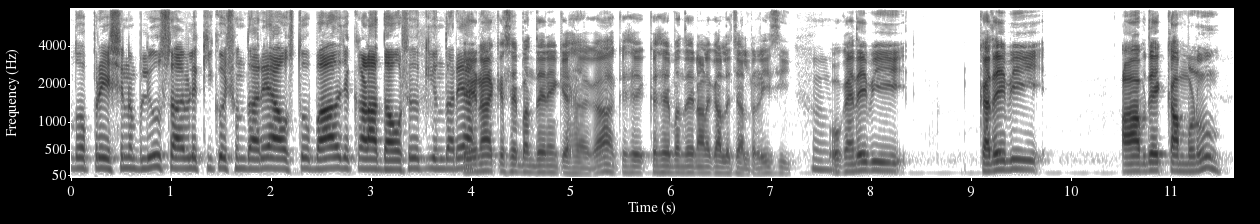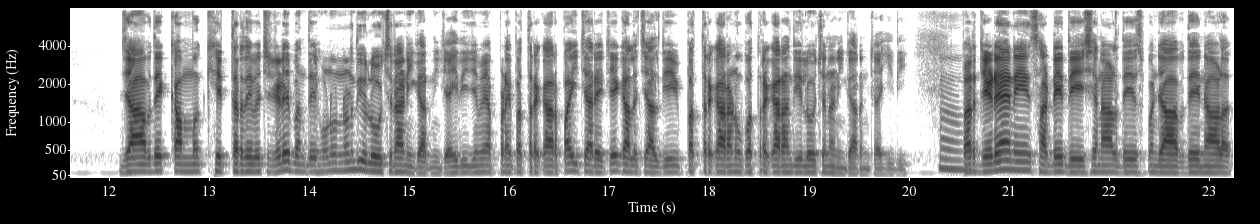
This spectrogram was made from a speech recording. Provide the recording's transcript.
ਉਦੋਂ ਆਪਰੇਸ਼ਨ ਬਲੂ ਸਟਾਰ ਵੇਲੇ ਕੀ ਕੁਛ ਹੁੰਦਾ ਰਿਹਾ ਉਸ ਤੋਂ ਬਾਅਦ ਜੇ ਕਾਲਾ ਦੌਰ ਸੀ ਕੀ ਹੁੰਦਾ ਰਿਹਾ? ਇਹ ਨਾ ਕਿਸੇ ਬੰਦੇ ਨੇ ਕਿਹਾ ਹੈਗਾ ਕਿਸੇ ਕਿਸੇ ਬੰਦੇ ਨਾਲ ਗੱਲ ਚੱਲ ਰਹੀ ਸੀ। ਉਹ ਕਹਿੰਦੇ ਵੀ ਕਦੇ ਵੀ ਆਪਦੇ ਕੰਮ ਨੂੰ ਜਾਂ ਆਪਦੇ ਕੰਮ ਖੇਤਰ ਦੇ ਵਿੱਚ ਜਿਹੜੇ ਬੰਦੇ ਹੋਣ ਉਹਨਾਂ ਦੀ ਆਲੋਚਨਾ ਨਹੀਂ ਕਰਨੀ ਚਾਹੀਦੀ। ਜਿਵੇਂ ਆਪਣੇ ਪੱਤਰਕਾਰ ਭਾਈਚਾਰੇ 'ਚ ਇਹ ਗੱਲ ਚੱਲਦੀ ਹੈ ਵੀ ਪੱਤਰਕਾਰਾਂ ਨੂੰ ਪੱਤਰਕਾਰਾਂ ਦੀ ਆਲੋਚਨਾ ਨਹੀਂ ਕਰਨੀ ਚਾਹੀਦੀ। ਪਰ ਜਿਹੜਿਆਂ ਨੇ ਸਾਡੇ ਦੇਸ਼ ਨਾਲ ਦੇਸ਼ ਪੰਜਾਬ ਦੇ ਨਾਲ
